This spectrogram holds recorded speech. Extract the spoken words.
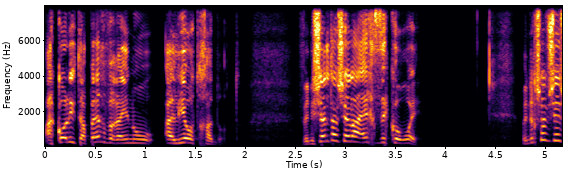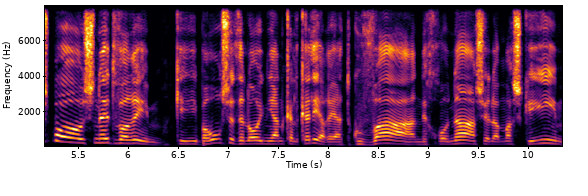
הכל התהפך וראינו עליות חדות. ונשאלת השאלה איך זה קורה. ואני חושב שיש פה שני דברים, כי ברור שזה לא עניין כלכלי, הרי התגובה הנכונה של המשקיעים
